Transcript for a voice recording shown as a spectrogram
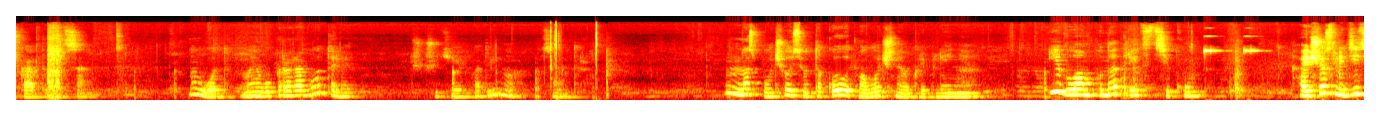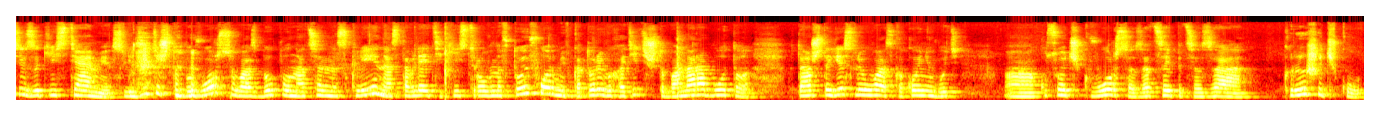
скатываться. Ну вот, мы его проработали. Чуть-чуть я ее подвину в центр. Ну, у нас получилось вот такое вот молочное укрепление. И в лампу на 30 секунд. А еще следите за кистями. Следите, чтобы ворс у вас был полноценно склеен. И оставляйте кисть ровно в той форме, в которой вы хотите, чтобы она работала. Потому что если у вас какой-нибудь кусочек ворса зацепится за крышечку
